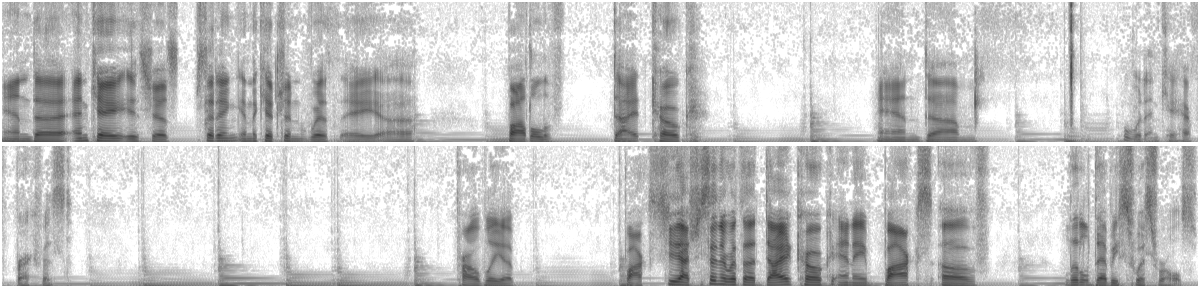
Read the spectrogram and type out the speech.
And uh, NK is just sitting in the kitchen with a uh, bottle of Diet Coke. And um, what would NK have for breakfast? Probably a box. Yeah, she's sitting there with a Diet Coke and a box of Little Debbie Swiss rolls.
